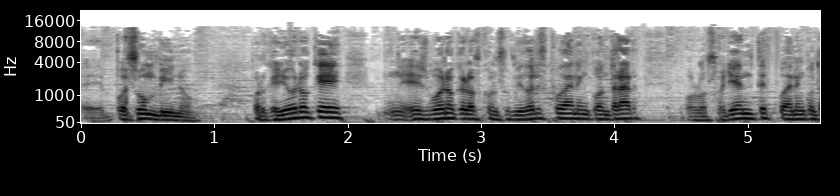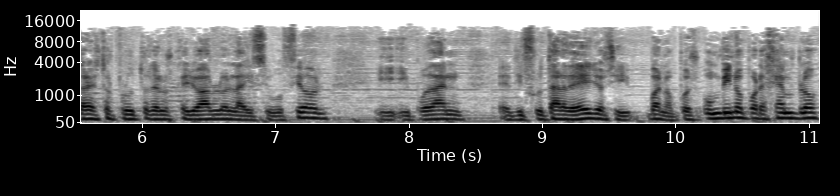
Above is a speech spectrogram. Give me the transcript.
eh, pues un vino porque yo creo que es bueno que los consumidores puedan encontrar, o los oyentes puedan encontrar estos productos de los que yo hablo en la distribución y, y puedan eh, disfrutar de ellos. Y bueno, pues un vino, por ejemplo,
